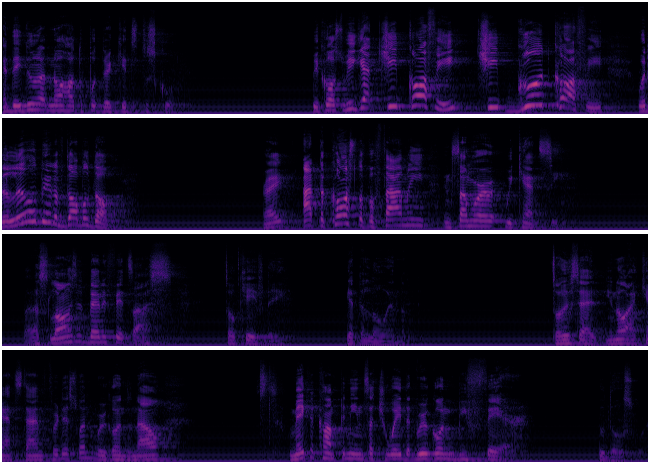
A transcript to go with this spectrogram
And they do not know how to put their kids to school. Because we get cheap coffee, cheap, good coffee, with a little bit of double double right? At the cost of a family in somewhere we can't see. But as long as it benefits us, it's okay if they get the low end of it. So he said, you know, I can't stand for this one. We're going to now make a company in such a way that we're going to be fair to those workers.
